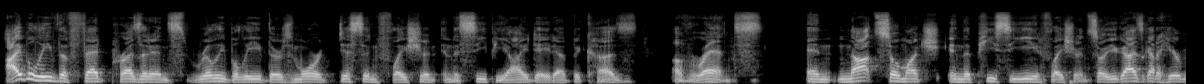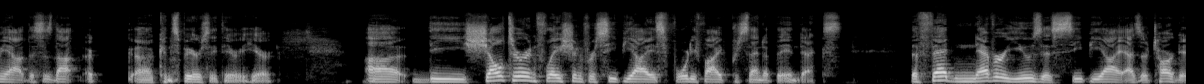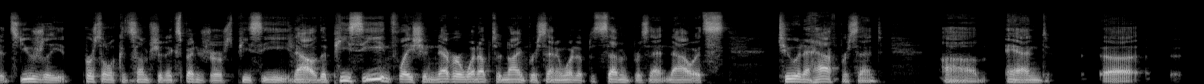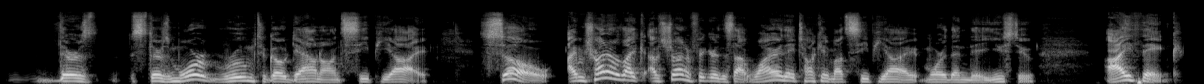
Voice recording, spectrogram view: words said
I believe the Fed presidents really believe there's more disinflation in the CPI data because of rents and not so much in the PCE inflation. So you guys got to hear me out. This is not a, a conspiracy theory here. Uh, the shelter inflation for CPI is 45% of the index. The Fed never uses CPI as a target. It's usually personal consumption expenditures, PCE. Now, the PCE inflation never went up to 9% and went up to 7%. Now it's 2.5%. Um, and uh, there's, there's more room to go down on CPI. So I'm trying to like, I was trying to figure this out. Why are they talking about CPI more than they used to? I think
